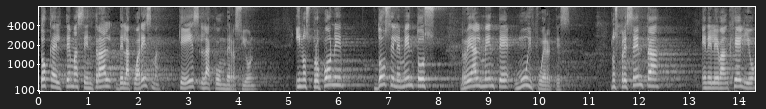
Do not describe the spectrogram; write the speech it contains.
toca el tema central de la cuaresma, que es la conversión, y nos propone dos elementos realmente muy fuertes. Nos presenta en el Evangelio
